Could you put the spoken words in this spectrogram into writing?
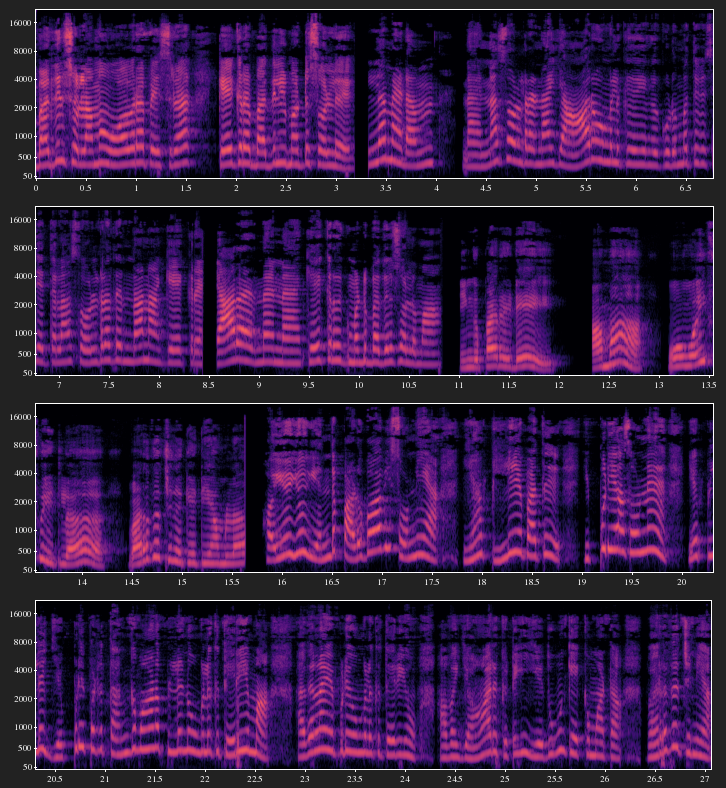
பதில் சொல்லாம ஓவரா பேசுற கேக்குற பதில் மட்டும் சொல்லு. இல்ல மேடம் நான் என்ன சொல்றேன்னா யார் உங்களுக்கு எங்க குடும்பத்து விஷயத்தெல்லாம் சொல்றதுன்னு தான் நான் கேக்குறேன். யாரா இருந்தா என்ன? கேக்குறதுக்கு மட்டும் பதில் சொல்லுமா? இங்கே பாரு டேய். ஆமா உன் ஒய்ஃப் வீட்டில் வரதட்சணை கேட்டியாம்ல? ஐயோ எந்த படுபாவி சொன்னியா? என் பிள்ளைய பார்த்து இப்படியா சொன்னேன் என் பிள்ளை எப்படிப்பட்ட தங்கமான பிள்ளைன்னு உங்களுக்கு தெரியுமா? அதெல்லாம் எப்படி உங்களுக்கு தெரியும்? அவன் யாருக்கிட்டையும் எதுவும் கேட்க மாட்டான். வரதட்சணையா?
